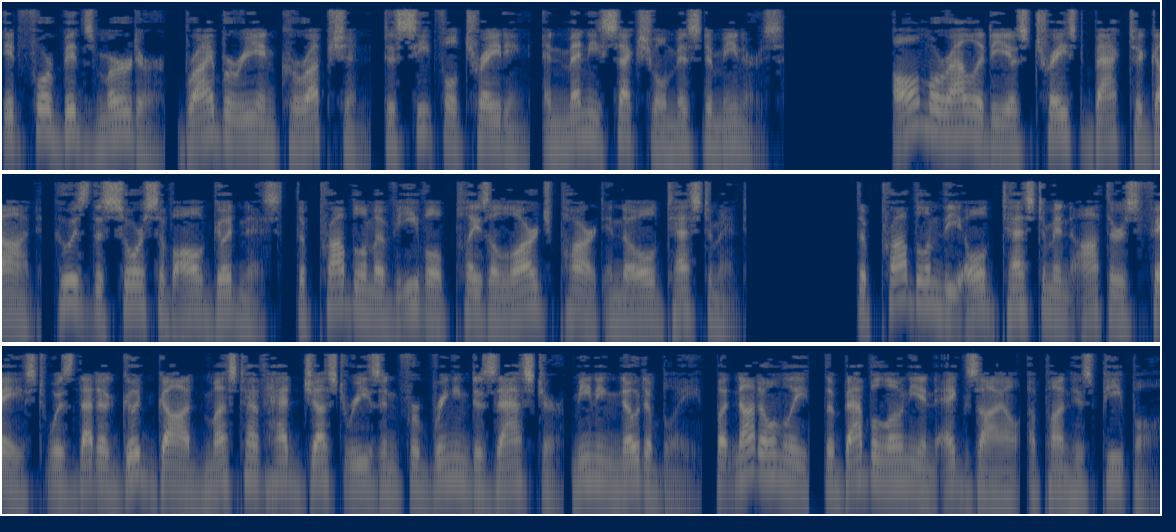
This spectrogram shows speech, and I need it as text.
It forbids murder, bribery and corruption, deceitful trading, and many sexual misdemeanors. All morality is traced back to God, who is the source of all goodness. The problem of evil plays a large part in the Old Testament. The problem the Old Testament authors faced was that a good God must have had just reason for bringing disaster meaning notably, but not only, the Babylonian exile upon his people.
